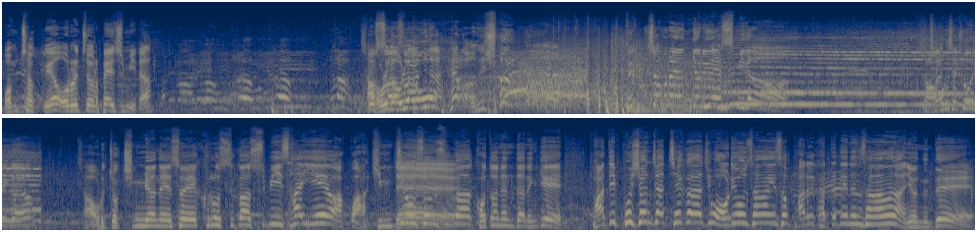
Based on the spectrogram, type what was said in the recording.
멈췄고요. 오른쪽으로 빼줍니다. 자, 올라왔어요. 올라갑니다. 헤더 슛! 득점으로 연결이 됐습니다. 자, 오른쪽, 자책골인가요? 자, 오른쪽 측면에서의 크로스가 수비 사이에 왔고 아, 김지호 네. 선수가 걷어낸다는 게 바디 포션 자체가 지금 어려운 상황에서 발을 갖다 대는 상황은 아니었는데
